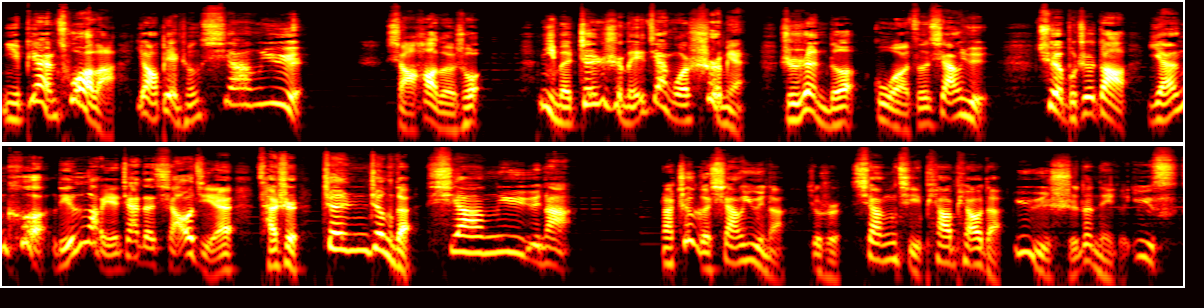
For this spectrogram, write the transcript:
你变错了，要变成香芋。小耗子说：“你们真是没见过世面，只认得果子香芋，却不知道严克林老爷家的小姐才是真正的香玉呢。”那这个香玉呢，就是香气飘飘的玉石的那个意思。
